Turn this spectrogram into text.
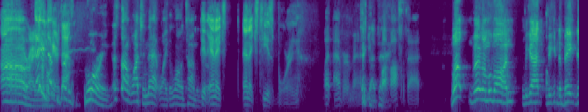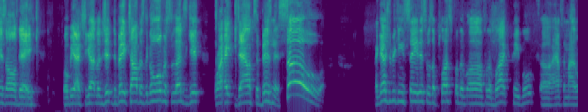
All right. Hey, AEW Dark that. is boring. I started watching that like a long time ago. Dude, NXT, NXT is boring. Whatever, man. Take you fuck off with that. Well, we're gonna move on. We got we can debate this all day, but we actually got legit debate topics to go over. So let's get right down to business. So, I guess we can say this was a plus for the uh, for the black people uh, after my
